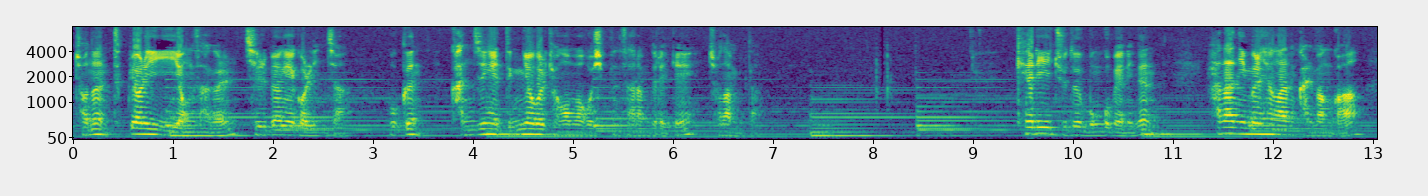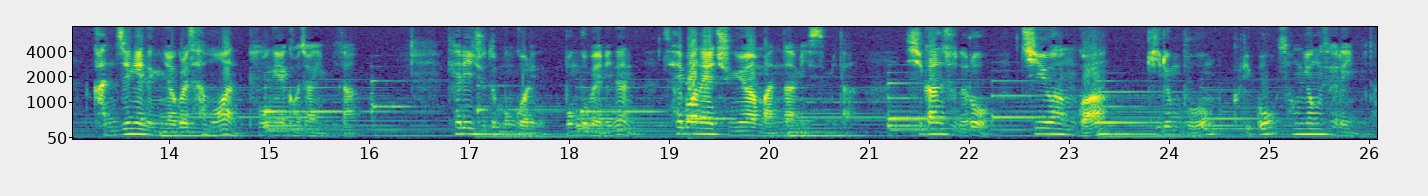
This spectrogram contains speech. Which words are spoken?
저는 특별히 이 영상을 질병에 걸린 자 혹은 간증의 능력을 경험하고 싶은 사람들에게 전합니다. 캐리 주드 몽고베리는 하나님을 향한 갈망과 간증의 능력을 사모한 부흥의 거장입니다. 캐리 주드 몽고베리는 세 번의 중요한 만남이 있습니다. 시간 순으로 치유함과 기름 부음 그리고 성령 세례입니다.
